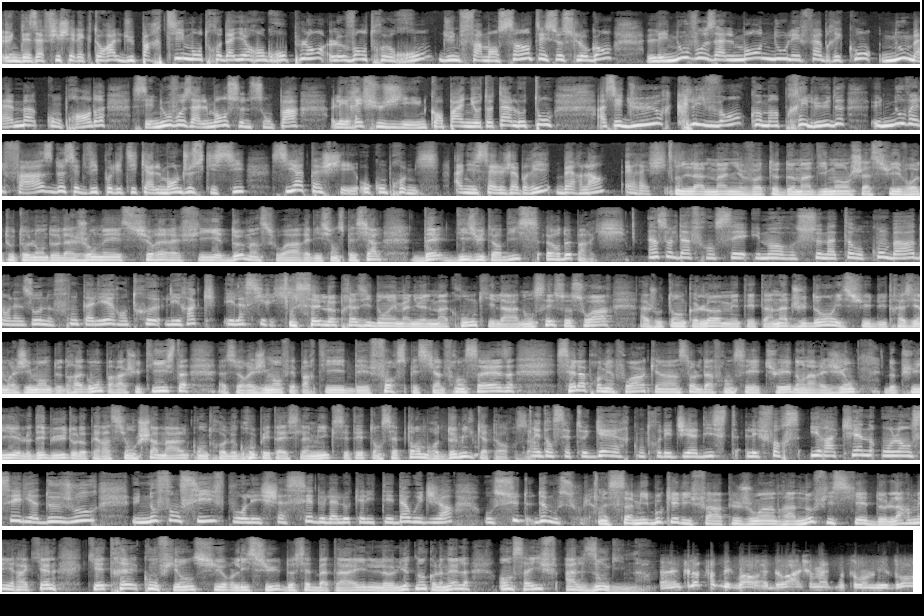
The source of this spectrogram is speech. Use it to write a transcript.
Une des affiches électorales du parti montre d'ailleurs en gros plan le ventre rond d'une femme enceinte et ce slogan Les nouveaux Allemands, nous les fabriquons nous-mêmes. Comprendre, ces nouveaux Allemands, ce ne sont pas les réfugiés. Une campagne au total au ton assez dur, clivant comme un prélude, une nouvelle phase de cette vie politique allemande jusqu'ici si attachée au compromis. Agnès El Jabri, Berlin, RFI. L'Allemagne vote demain dimanche à suivre tout au long de la journée sur RFI et demain soir, édition spéciale dès 18h10, heure de Paris. Un soldat français est mort ce matin au combat dans la zone frontalière entre l'Irak et la Syrie. C'est le président Emmanuel Macron qui l'a annoncé ce soir, ajoutant que l'homme était un adjudant issu du 13e régiment de dragons parachutistes. Ce régiment fait partie des forces spéciales françaises. C'est la première fois qu'un soldat français est tué dans la région depuis le début de l'opération Chamal contre le groupe État islamique. C'était en septembre 2014. Et dans cette guerre contre les djihadistes, les forces irakiennes ont lancé il y a deux jours une offensive pour les chasser de la localité d'Awidja au sud de Mossoul. Sami Boukhelifa a pu joindre un officier de l'armée irakienne qui est très confiant sur l'issue de cette bataille, le lieutenant-colonel Ansaif Al-Zongin.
